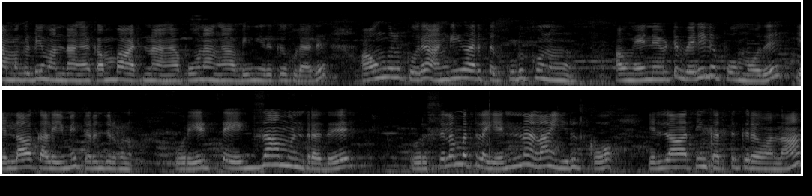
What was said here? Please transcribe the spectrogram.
நம்மக்கிட்டேயும் வந்தாங்க கம்பை ஆட்டினாங்க போனாங்க அப்படின்னு இருக்கக்கூடாது. அவங்களுக்கு ஒரு அங்கீகாரத்தை கொடுக்கணும். அவங்க என்னை விட்டு வெளியில் போகும்போது எல்லா கலையுமே தெரிஞ்சிருக்கணும். ஒரு எட்டு எக்ஸாமுன்றது ஒரு சிலம்பத்தில் என்னெல்லாம் இருக்கோ எல்லாத்தையும் கற்றுக்கிறவன் தான்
